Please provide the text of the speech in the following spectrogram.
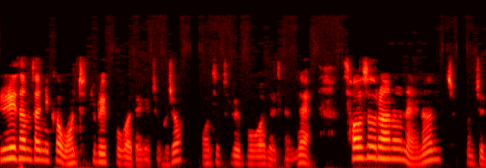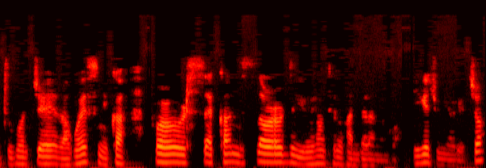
1, 2, 3, 4니까 1, 2, 3, 4가 되겠죠. 그죠? 1, 2, 3, 4가 될 텐데 서수라는 애는 첫 번째, 두 번째라고 했으니까 first, second, third 이 형태로 간다는 거. 이게 중요하겠죠?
